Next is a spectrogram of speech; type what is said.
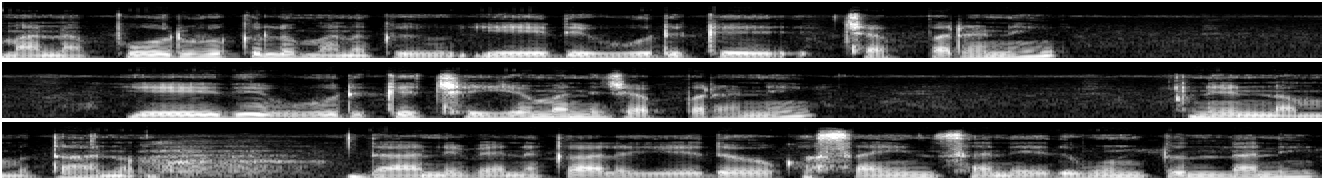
మన పూర్వీకులు మనకు ఏది ఊరికే చెప్పరని ఏది ఊరికే చెయ్యమని చెప్పరని నేను నమ్ముతాను. దాని వెనకాల ఏదో ఒక సైన్స్ అనేది ఉంటుందని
